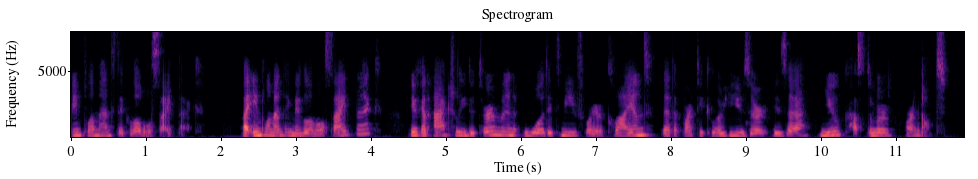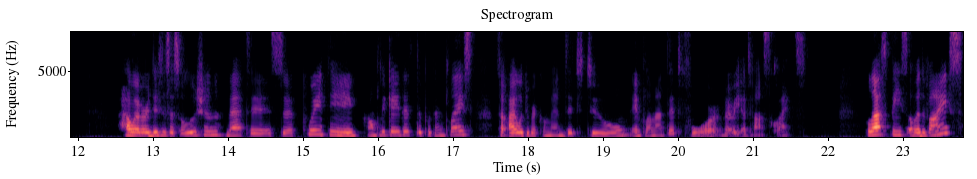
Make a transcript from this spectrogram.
implement the global site tag. By implementing the global site tag, you can actually determine what it means for your client that a particular user is a new customer or not. However, this is a solution that is uh, pretty complicated to put in place, so I would recommend it to implement it for very advanced clients. Last piece of advice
